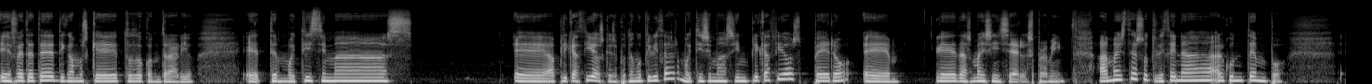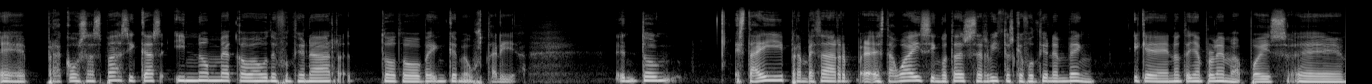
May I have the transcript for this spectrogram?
FTT, digamos que é todo o contrario. Eh, ten moitísimas eh, aplicacións que se poden utilizar, moitísimas implicacións, pero eh, é das máis sinxelas para mí. Ademais deso, utilicei na algún tempo eh, para cousas básicas e non me acabou de funcionar todo ben que me gustaría. Entón, está aí, para empezar, eh, está guai, sin contar os servizos que funcionen ben e que non teñan problema, pois eh,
